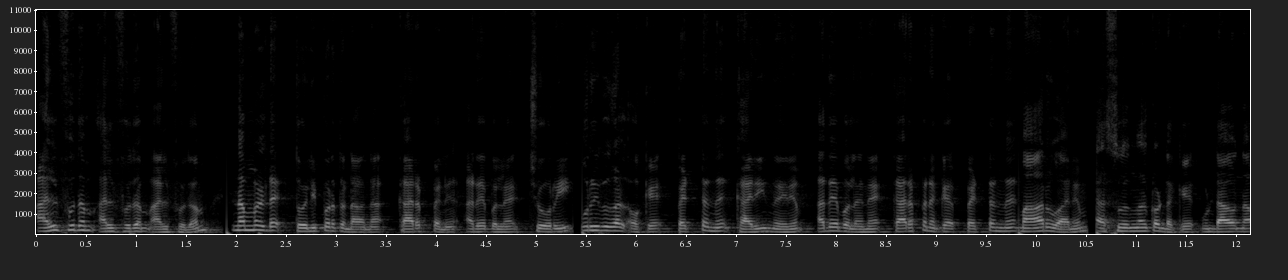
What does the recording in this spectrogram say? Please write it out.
അത്ഭുതം അത്ഭുതം അത്ഭുതം. നമ്മളുടെ തൊലിപ്പുറത്തുണ്ടാകുന്ന കരപ്പന് അതേപോലെ ചൊറി മുറിവുകൾ ഒക്കെ പെട്ടെന്ന് കരിയുന്നതിനും അതേപോലെ തന്നെ കരപ്പനൊക്കെ പെട്ടെന്ന് മാറുവാനും അസുഖങ്ങൾ കൊണ്ടൊക്കെ ഉണ്ടാകുന്ന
